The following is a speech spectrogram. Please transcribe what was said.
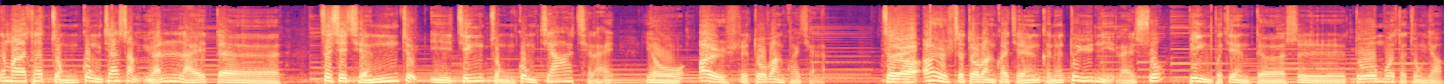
那么它总共加上原来的这些钱，就已经总共加起来。有二十多万块钱了，这二十多万块钱可能对于你来说并不见得是多么的重要，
